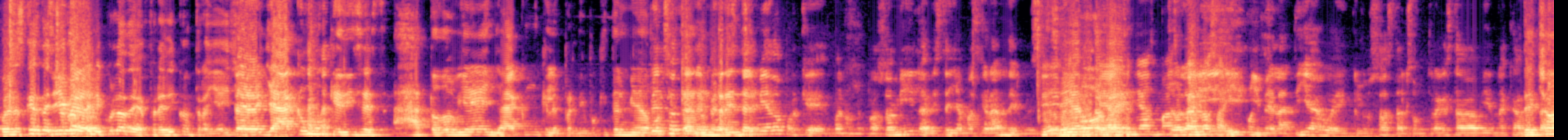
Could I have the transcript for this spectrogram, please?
Pues es que de Sí, hecho pero- la película de Freddy contra Jason. Pero ya como que dices, ah, todo bien, ya como que le perdí un poquito el miedo. Yo pienso porque que le perdiste tren. el miedo porque, bueno, me pasó a mí, la viste ya más grande, güey. Sí, sí, ya porque ya tenías más yo la vi ahí. y pues. me latía, güey. Incluso hasta el soundtrack estaba bien acá. de hecho,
